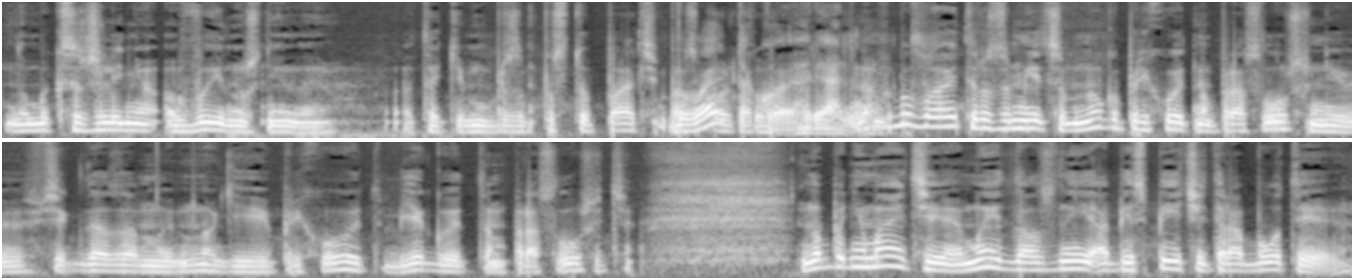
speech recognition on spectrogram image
Но мы, к сожалению, вынуждены таким образом поступать. Бывает такое реально? Ну, бывает, разумеется. Много приходит на прослушивание. Всегда за мной многие приходят, бегают, там, прослушайте. Но, понимаете, мы должны обеспечить работы,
